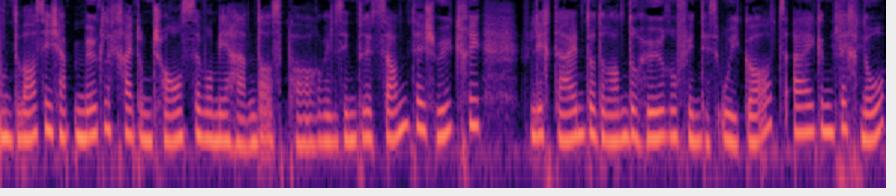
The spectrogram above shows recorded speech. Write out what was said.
Und was ist auch die Möglichkeit und Chance, die wir haben als Paar? Weil das Interessante ist wirklich, vielleicht der ein oder andere Hörer findet es, ui, geht's eigentlich noch?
